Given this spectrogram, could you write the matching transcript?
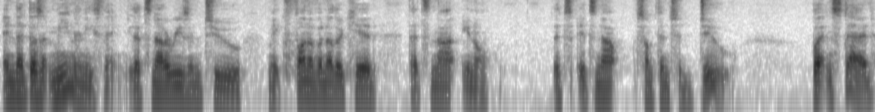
and that doesn't mean anything. That's not a reason to make fun of another kid. That's not, you know, it's it's not something to do. But instead,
